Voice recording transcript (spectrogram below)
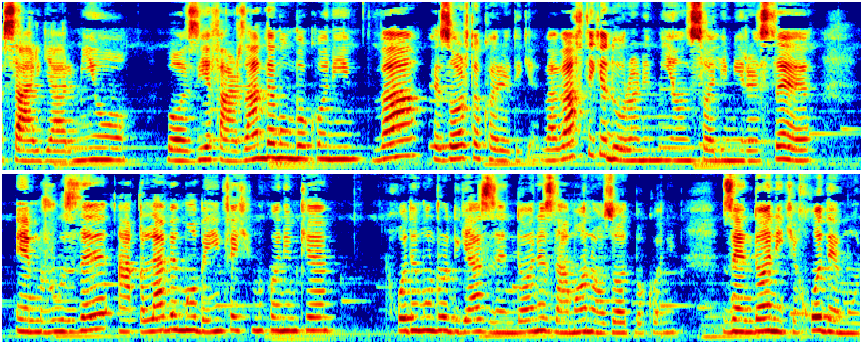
سرگرمی و بازی فرزندمون بکنیم و هزار تا کار دیگه. و وقتی که دوران میان سالی می‌رسه امروزه اغلب ما به این فکر می‌کنیم که خودمون رو دیگه از زندان زمان آزاد بکنیم زندانی که خودمون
